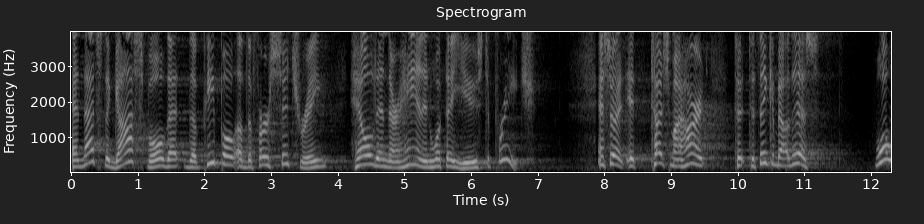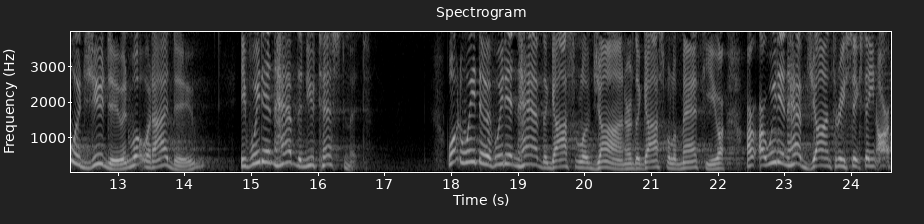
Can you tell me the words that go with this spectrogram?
And that's the gospel that the people of the first century held in their hand and what they used to preach. And so it, it touched my heart to, to think about this. What would you do and what would I do if we didn't have the New Testament? What do we do if we didn't have the Gospel of John or the Gospel of Matthew or, or, or we didn't have John 3.16 or,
